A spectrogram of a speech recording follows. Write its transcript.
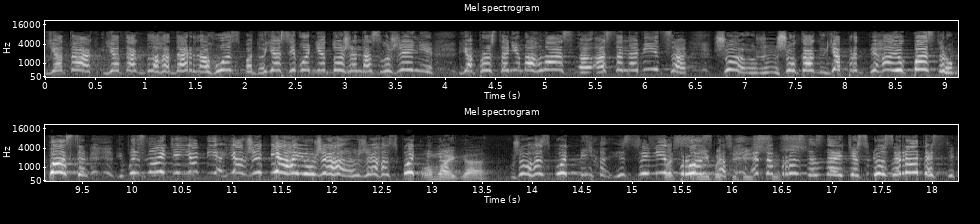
я так, я так благодарна Господу. Я сегодня тоже на служении, я просто не могла э, остановиться, что, что как, я подбегаю к пастору, пастор, вы знаете, я, я уже бегаю, уже, уже Господь О меня уже Господь меня исцелил Спасибо просто. тебе, это Иисус. просто, знаете, слезы радости.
